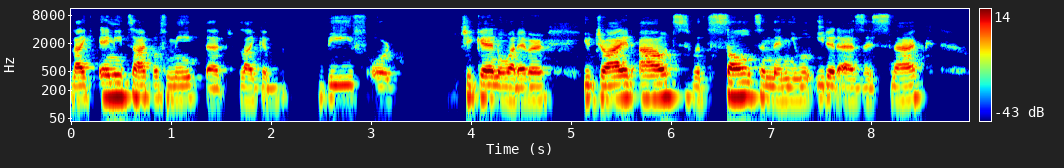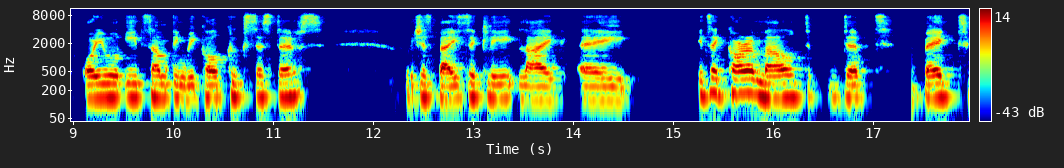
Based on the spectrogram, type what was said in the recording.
like any type of meat that like a beef or chicken or whatever, you dry it out with salt and then you will eat it as a snack. Or you will eat something we call koeksisters, which is basically like a it's a caramel dipped baked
